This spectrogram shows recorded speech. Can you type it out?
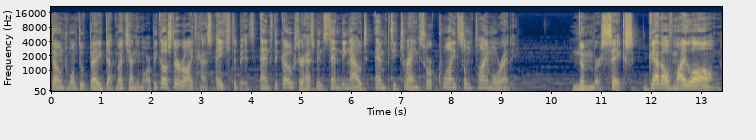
don't want to pay that much anymore because the ride has aged a bit and the coaster has been sending out empty trains for quite some time already. Number 6. Get off my lawn!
